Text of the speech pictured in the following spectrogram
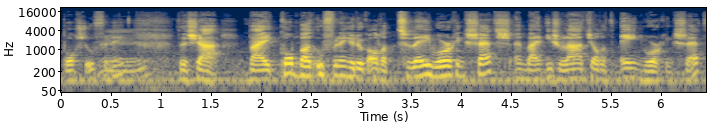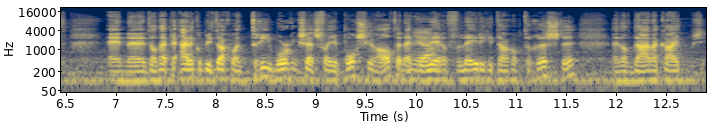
borstoefening. Mhm. Dus ja, bij compound oefeningen doe ik altijd twee working sets en bij een isolatie altijd één working set. En eh, dan heb je eigenlijk op die dag maar drie working sets van je borst gehad. En dan heb je Ja. weer een volledige dag om te rusten. En dan daarna kan je het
